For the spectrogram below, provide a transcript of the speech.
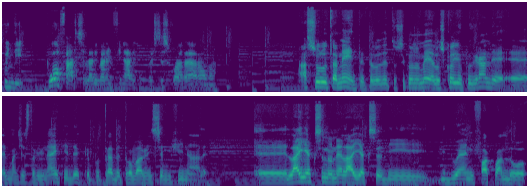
Quindi può farcela arrivare in finale con queste squadre a Roma Assolutamente, te l'ho detto, secondo me lo scoglio più grande è il Manchester United che potrebbe trovare in semifinale. Eh, L'Ajax non è l'Ajax di, di, due anni fa quando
